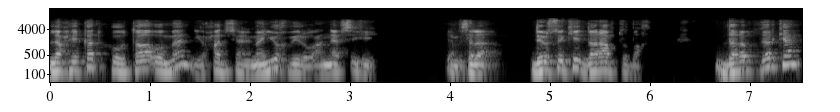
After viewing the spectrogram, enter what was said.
lahikathu ta'u men yuhaddis yani men yuhbiru an nefsihi. Ya mesela diyorsun ki darabtu bak. Darabtu derken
